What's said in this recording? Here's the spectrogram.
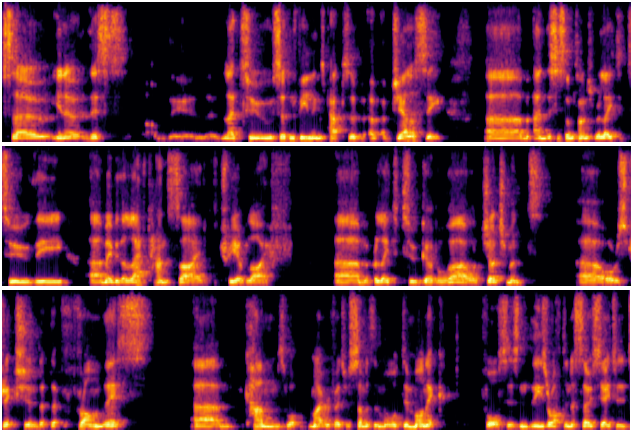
so you know this led to certain feelings, perhaps of, of, of jealousy. Um, and this is sometimes related to the uh, maybe the left hand side of the tree of life, um, related to gavura or judgment uh, or restriction. That, that from this um, comes what might refer to as some of the more demonic forces, and these are often associated,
